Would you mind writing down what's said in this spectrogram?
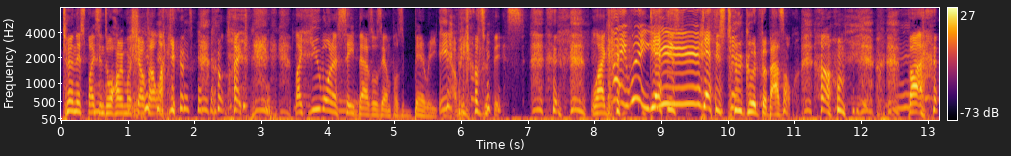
turn this place into a homeless shelter. Like, like, like you want to see Basil Zempilas buried now because of this. like, Hey, death you? is death is too good for Basil. Um, but,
